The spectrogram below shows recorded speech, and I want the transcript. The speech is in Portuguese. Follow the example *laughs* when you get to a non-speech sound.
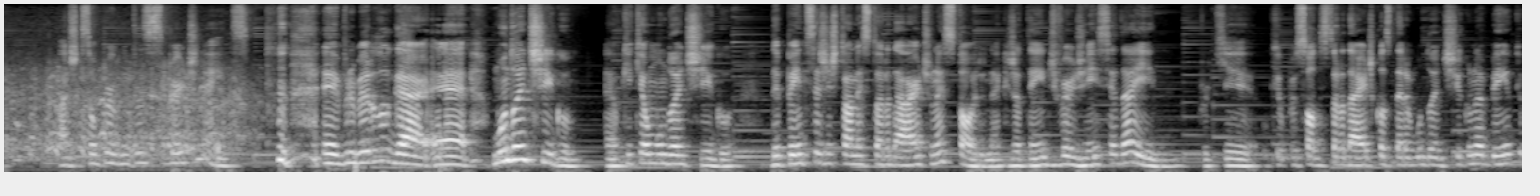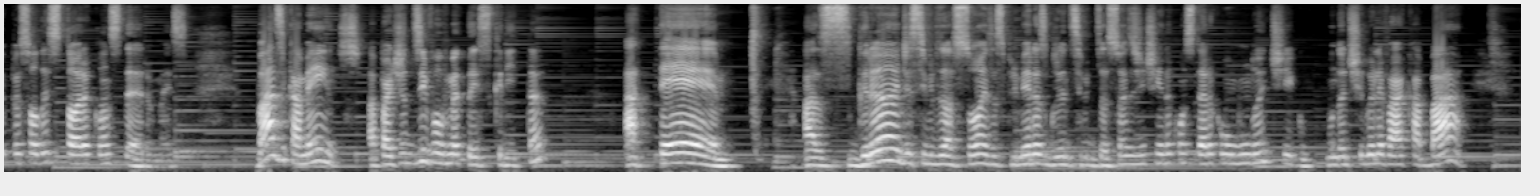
acho que são perguntas pertinentes. *laughs* em primeiro lugar, é mundo antigo. É, o que, que é o mundo antigo? Depende se a gente tá na história da arte ou na história, né? Que já tem divergência daí. Né? Porque o que o pessoal da história da arte considera mundo antigo não é bem o que o pessoal da história considera, mas basicamente, a partir do desenvolvimento da escrita até as grandes civilizações, as primeiras grandes civilizações, a gente ainda considera como mundo antigo. O mundo antigo ele vai acabar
